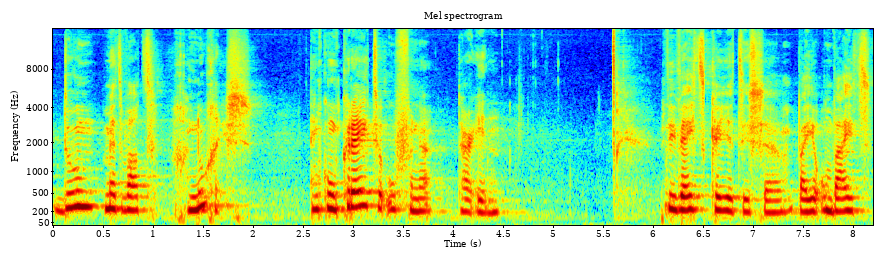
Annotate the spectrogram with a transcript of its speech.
doen met wat genoeg is? En concreet te oefenen daarin. Wie weet kun je het eens uh, bij je ontbijt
